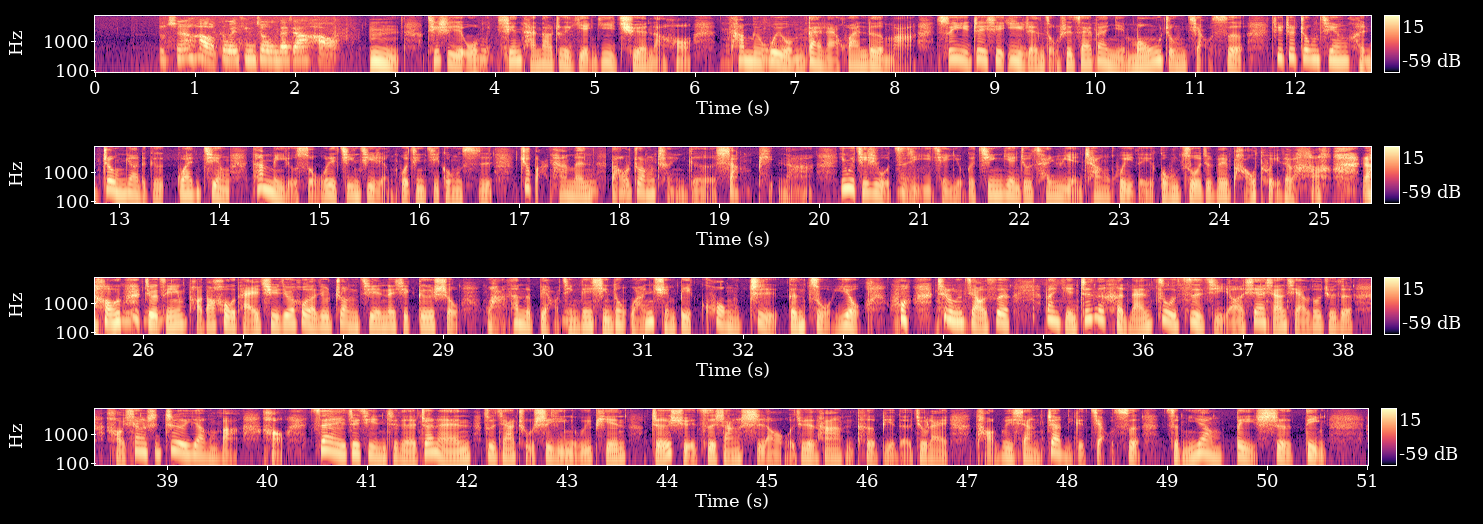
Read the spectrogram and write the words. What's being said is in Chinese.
主持人好，各位听众大家好。嗯，其实我们先谈到这个演艺圈然后他们为我们带来欢乐嘛，所以这些艺人总是在扮演某种角色。其实这中间很重要的一个关键，他们有所谓的经纪人或经纪公司，就把他们包装成一个商品啊。因为其实我自己以前有个经验，就参与演唱会的一个工作，就被跑腿的啦，然后就曾经跑到后台去，就后来就撞见那些歌手，哇，他们的表情跟行动完全被控制跟。左右 哇，这种角色扮演真的很难做自己啊！现在想起来，我都觉得好像是这样吧。好，在最近这个专栏作家楚世颖有一篇哲学自伤式哦，我觉得他很特别的，就来讨论像这样的一个角色怎么样被设定。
